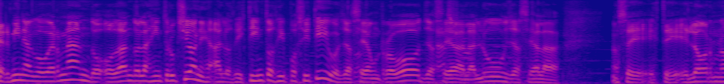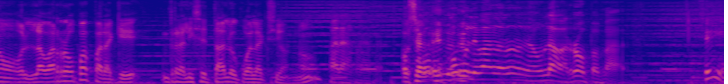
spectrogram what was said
termina gobernando o dando las instrucciones a los distintos dispositivos, ya sea un robot, ya sea la luz, ya sea la, no sé, este, el horno o el lavarropas, para que realice tal o cual acción, ¿no? Pará, pará. O sea, ¿Cómo, el- cómo el- le va a dar a un lavarropa? pa? Sí.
